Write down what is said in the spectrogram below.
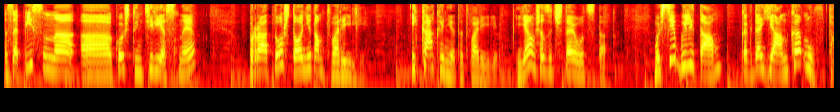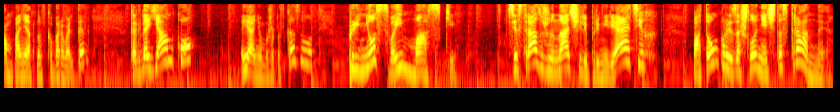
записано э, кое-что интересное про то, что они там творили. И как они это творили. Я вам сейчас зачитаю вот цитату. Мы все были там, когда Янка, ну, там, понятно, в Кабаре Вольтер, когда Янко, я о нем уже рассказывала, принес свои маски. Все сразу же начали примерять их, Потом произошло нечто странное.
